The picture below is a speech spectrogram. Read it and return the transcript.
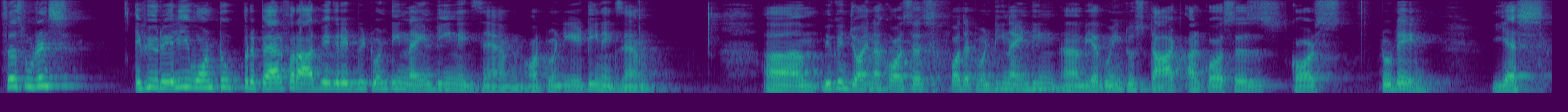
So students if you really want to prepare for RBI grade B 2019 exam or 2018 exam um, you can join our courses. For the 2019 uh, we are going to start our courses course today. Yes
